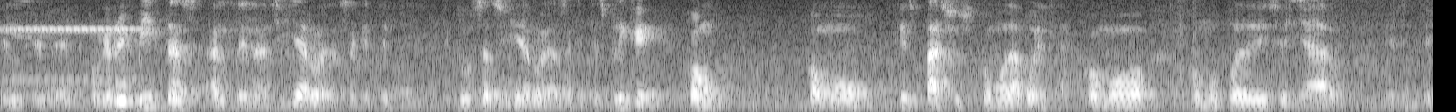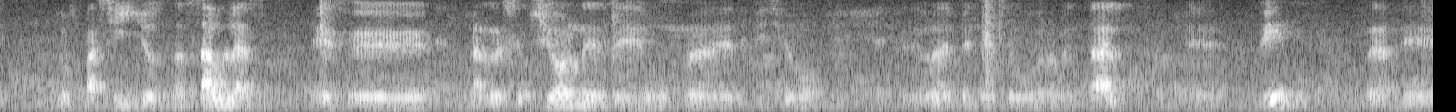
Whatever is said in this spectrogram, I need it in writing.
el, por qué no invitas al de la silla de ruedas, a que, te, que usa silla de ruedas, a que te explique cómo, cómo, qué espacios, cómo da vuelta, cómo, cómo puede diseñar este, los pasillos, las aulas, eh, las recepciones de un edificio, este, de una dependencia gubernamental, eh, en fin, eh,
